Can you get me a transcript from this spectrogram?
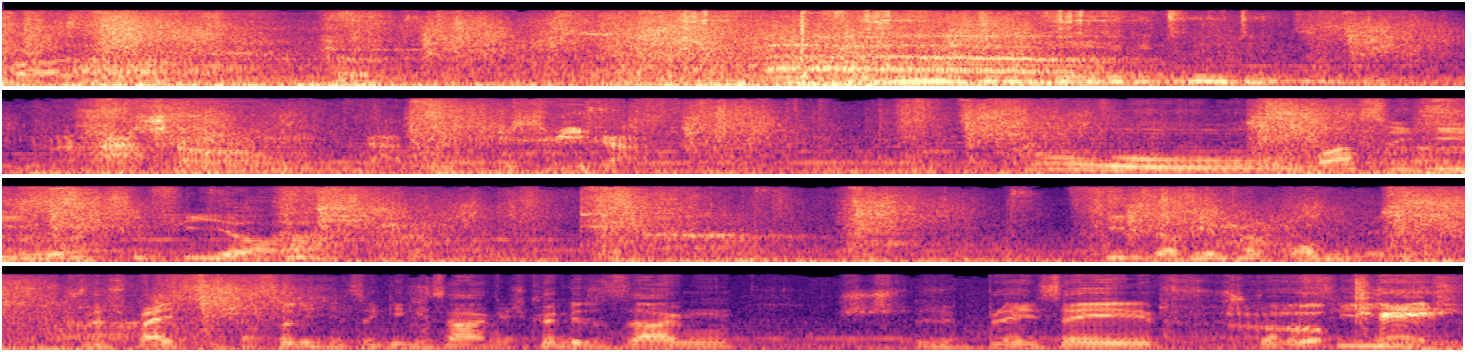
Verbündeter getötet. Überraschung, da bin ich wieder. So, Master Yi, 0 zu 4. Viel ist auf jeden Fall ordentlich. Also ich weiß, was soll ich jetzt dagegen sagen? Ich könnte jetzt sagen, Sch- Play safe, Stopp Okay. Feed,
